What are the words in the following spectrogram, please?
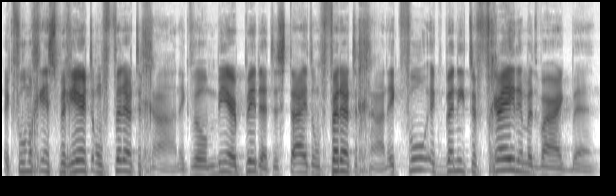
ik voel me geïnspireerd om verder te gaan. Ik wil meer bidden. Het is tijd om verder te gaan. Ik voel, ik ben niet tevreden met waar ik ben.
